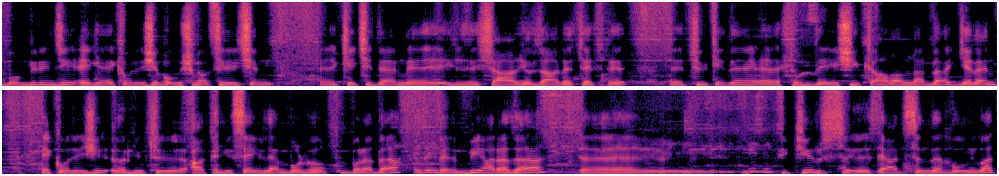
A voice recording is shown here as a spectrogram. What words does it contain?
Bu birinci Ege Ekoloji Buluşması için e, Keçi Derneği bizi çağırdı, davet etti. E, Türkiye'de e, değişik alanlarda gelen ekoloji örgütü aktivistleriyle burada e, bir arada e, fikir seyahatinde bulunmak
